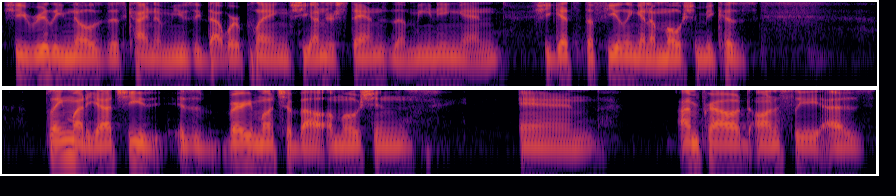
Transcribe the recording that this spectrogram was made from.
she really knows this kind of music that we're playing. She understands the meaning and she gets the feeling and emotion because playing mariachi is very much about emotions and I'm proud honestly as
